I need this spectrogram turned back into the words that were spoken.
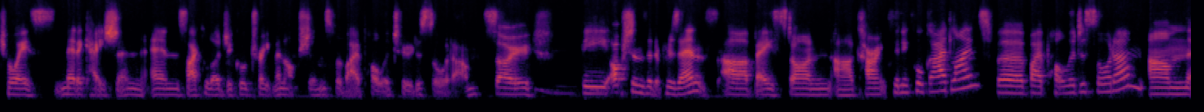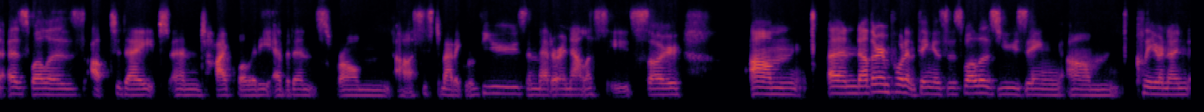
choice medication and psychological treatment options for bipolar 2 disorder. So, mm-hmm. the options that it presents are based on uh, current clinical guidelines for bipolar disorder, um, as well as up to date and high quality evidence from uh, systematic reviews and meta analyses. So, um, another important thing is, as well as using um, clear and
